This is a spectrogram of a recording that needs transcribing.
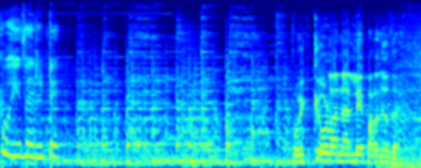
പോയി വരട്ടെ. പൊയ്ക്കോളാനല്ലേ പറഞ്ഞത്?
